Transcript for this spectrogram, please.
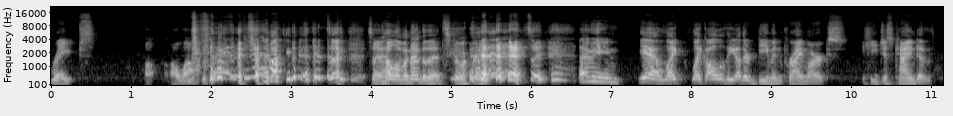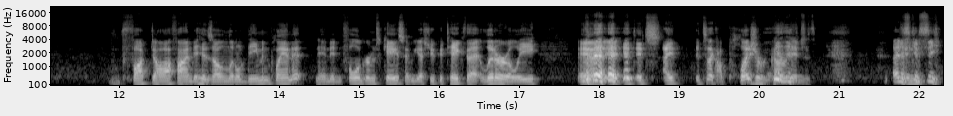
rapes a, lot. it's, a, it's a hell of an end to that story. Like- I mean, yeah, like like all of the other demon Primarchs, he just kind of fucked off onto his own little demon planet. And in Fulgrim's case, I guess you could take that literally. And it, it, it's I it's like a pleasure garden. I just And- can see,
